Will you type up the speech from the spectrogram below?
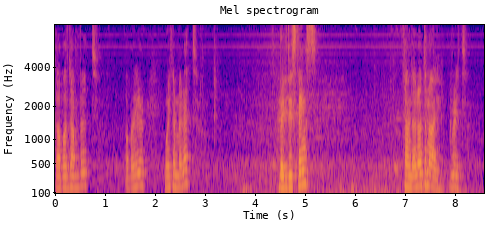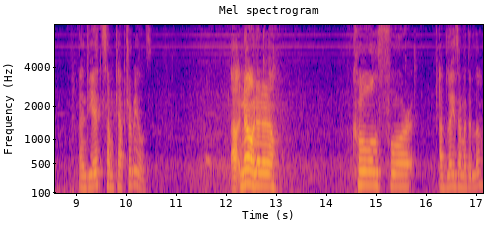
Double jump it. Over here. Wait a minute. Break these things. Found an autumn eye. Great. And yet some Capture Beetles. Uh, no, no, no, no. Call for a blaze armadillo.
